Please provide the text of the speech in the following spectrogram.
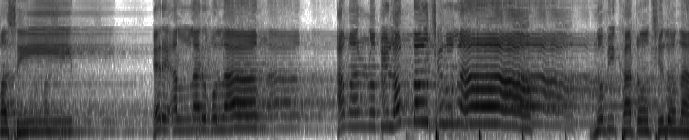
কাসির এরে আল্লাহর গোলাম, আমার নবী লম্বাও ছিল না, নবী খাটো ছিল না।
